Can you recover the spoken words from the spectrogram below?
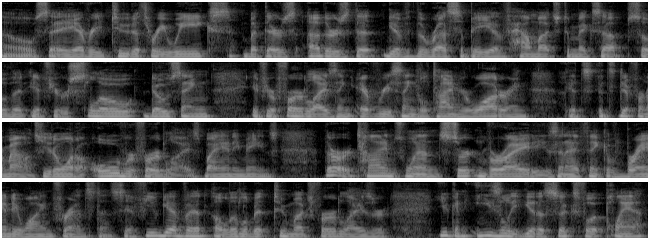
oh, say every two to three weeks. But there's others that give the recipe of how much to mix up so that if you're slow dosing, if you're fertilizing every single time you're watering, it's it's different amounts. You don't want to over fertilize by any means. There are times when certain varieties, and I think of brandywine for instance, if you give it a little bit too much fertilizer, you can easily get a six foot plant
